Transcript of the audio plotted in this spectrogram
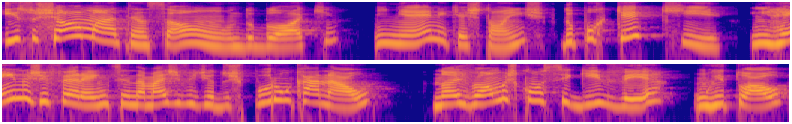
Isso chama a atenção do Bloch em N questões do porquê que, em reinos diferentes, ainda mais divididos por um canal, nós vamos conseguir ver um ritual.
